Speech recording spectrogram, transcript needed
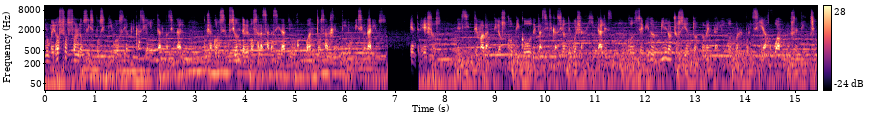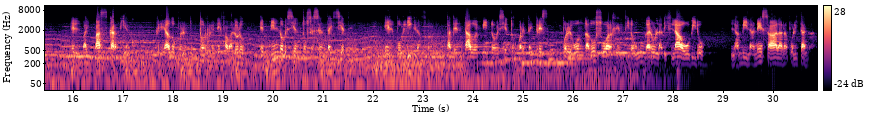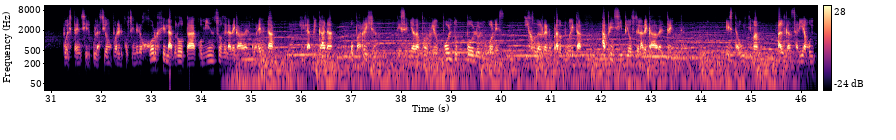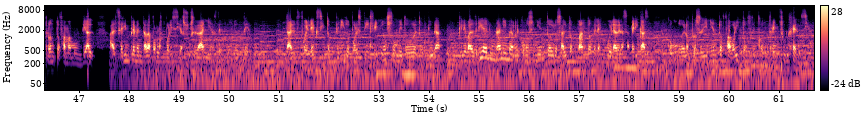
Numerosos son los dispositivos de aplicación internacional cuya concepción debemos a la sagacidad de unos cuantos argentinos visionarios. Entre ellos, el sistema dactiloscópico de clasificación de huellas digitales, concebido en 1891 por el policía Juan Bucetich. El bypass cardíaco, creado por el doctor René Favaloro en 1967. El bolígrafo, patentado en 1943 por el bondadoso argentino húngaro Ladislao Viró la milanesa a la napolitana, puesta en circulación por el cocinero Jorge Lagrota a comienzos de la década del 40, y la picana o parrilla, diseñada por Leopoldo Polo Lugones, hijo del renombrado poeta, a principios de la década del 30. Esta última alcanzaría muy pronto fama mundial al ser implementada por las policías sucedáneas del mundo entero. El éxito obtenido por este ingenioso método de tortura que le valdría el unánime reconocimiento de los altos mandos de la Escuela de las Américas como uno de los procedimientos favoritos de contrainsurgencia.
